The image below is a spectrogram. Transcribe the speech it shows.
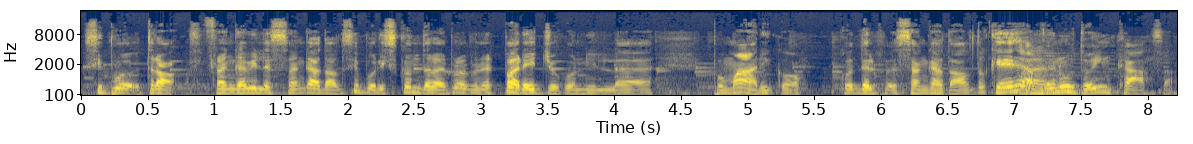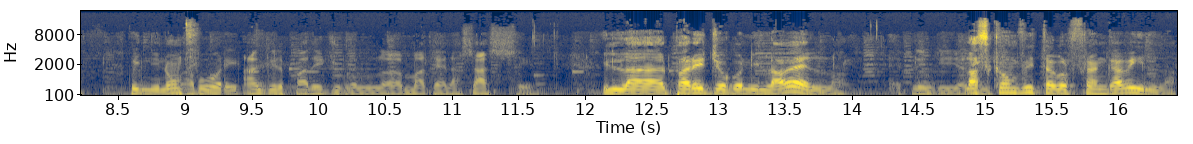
si può, tra Francavilla e San Cataldo, si può riscontrare proprio nel pareggio con il eh, Pomarico con del San Cataldo, che è Bello. avvenuto in casa, quindi non Ma- fuori. Anche il pareggio con Matera Sassi. Il, eh, pareggio con il Lavello, E quindi la sconfitta col Francavilla,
